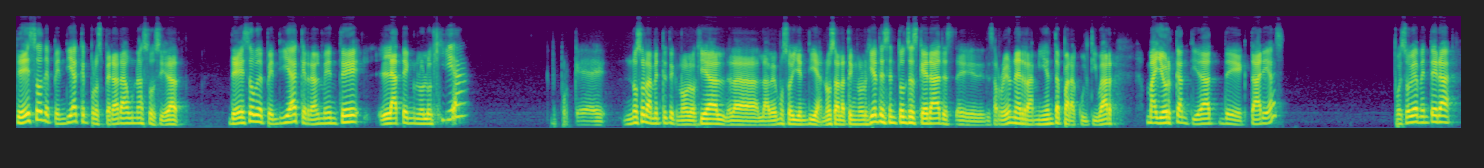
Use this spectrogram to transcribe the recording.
de eso dependía que prosperara una sociedad. De eso dependía que realmente la tecnología, porque no solamente tecnología la, vemos hoy en día, ¿no? O sea, la tecnología de ese entonces que era eh, desarrollar una herramienta para cultivar mayor cantidad de hectáreas, pues obviamente era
